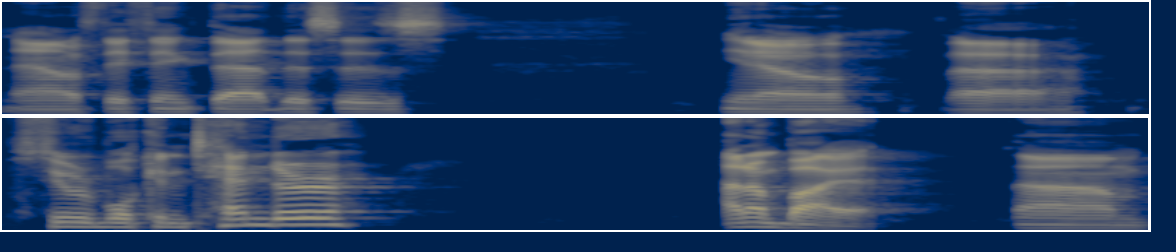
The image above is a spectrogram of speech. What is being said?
Now, if they think that this is, you know, uh, Super Bowl contender, I don't buy it. Um,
